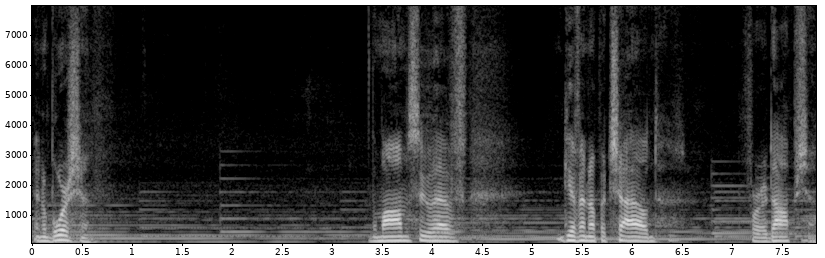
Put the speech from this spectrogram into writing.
an abortion, the moms who have given up a child for adoption,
